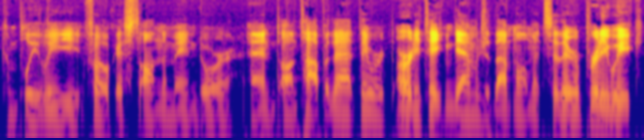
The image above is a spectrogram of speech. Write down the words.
completely focused on the main door. And on top of that, they were already taking damage at that moment, so they were pretty weak.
